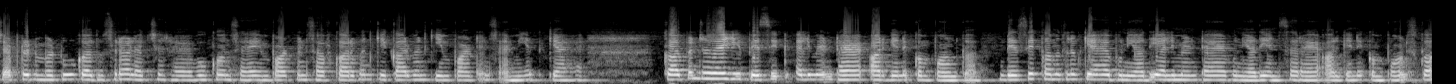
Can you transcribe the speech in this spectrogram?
चैप्टर नंबर टू का दूसरा लेक्चर है, वो कौन सा है? इम्पॉर्टेंस ऑफ़ कार्बन की कार्बन की इम्पॉर्टेंस अहमियत क्या है? कार्बन जो है, ये बेसिक एलिमेंट है ऑर्गेनिक कंपाउंड का। बेसिक का मतलब क्या है? बुनियादी एलिमेंट है, बुनियादी आंसर है ऑर्गेनिक कंपाउंड्स का।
